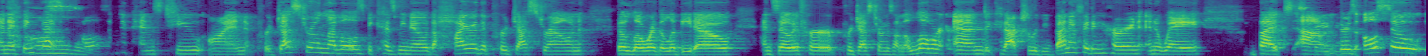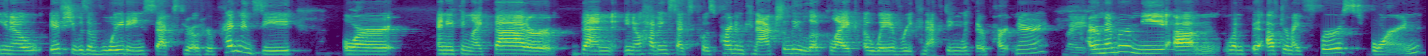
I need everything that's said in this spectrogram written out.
and I think oh. that also depends too on progesterone levels because we know the higher the progesterone, the lower the libido. And so if her progesterone is on the lower end, it could actually be benefiting her in, in a way. But um, there's also, you know, if she was avoiding sex throughout her pregnancy or anything like that, or then, you know, having sex postpartum can actually look like a way of reconnecting with their partner. Right. I remember me um, when after my firstborn,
